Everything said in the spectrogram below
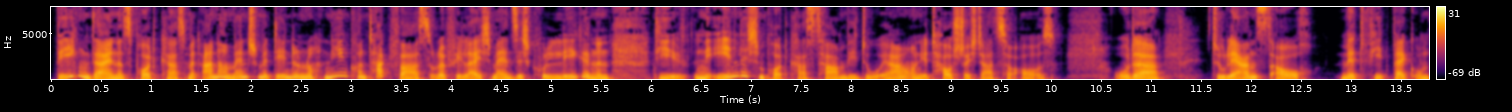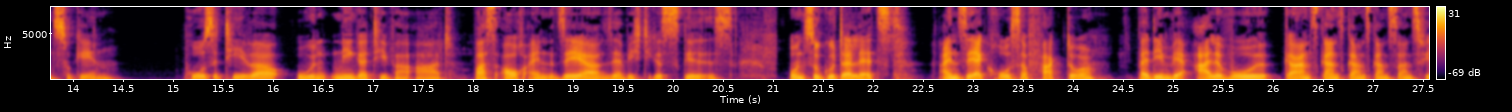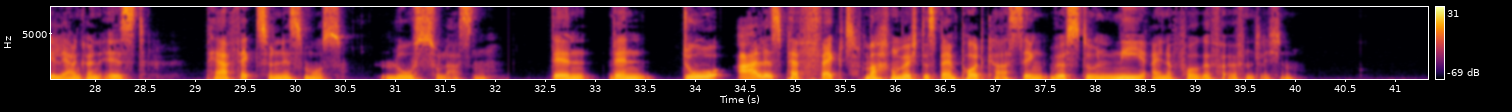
wegen deines Podcasts mit anderen Menschen, mit denen du noch nie in Kontakt warst. Oder vielleicht melden sich Kolleginnen, die einen ähnlichen Podcast haben wie du, ja, und ihr tauscht euch dazu aus. Oder du lernst auch mit Feedback umzugehen. Positiver und negativer Art, was auch ein sehr, sehr wichtiges Skill ist. Und zu guter Letzt ein sehr großer Faktor, bei dem wir alle wohl ganz, ganz, ganz, ganz, ganz viel lernen können, ist, Perfektionismus loszulassen. Denn wenn du alles perfekt machen möchtest beim Podcasting, wirst du nie eine Folge veröffentlichen.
